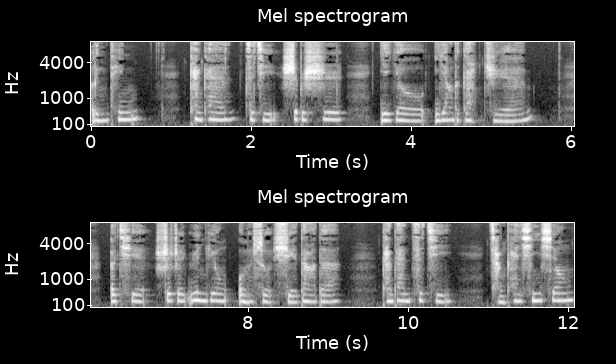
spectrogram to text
聆听，看看自己是不是。也有一样的感觉，而且试着运用我们所学到的，谈谈自己，敞开心胸，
